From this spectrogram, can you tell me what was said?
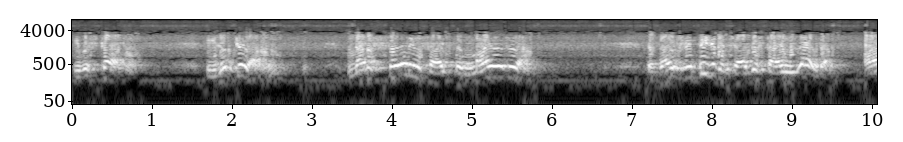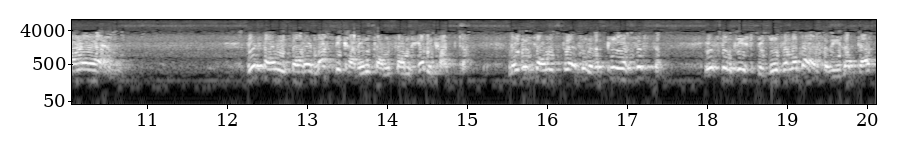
He was startled. He looked around, not a soul in sight for miles around. The voice repeated itself this time louder. I am. This time he thought it must be coming from some helicopter, maybe some person with a PA system. It's simply speaking from above, so he looked up,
